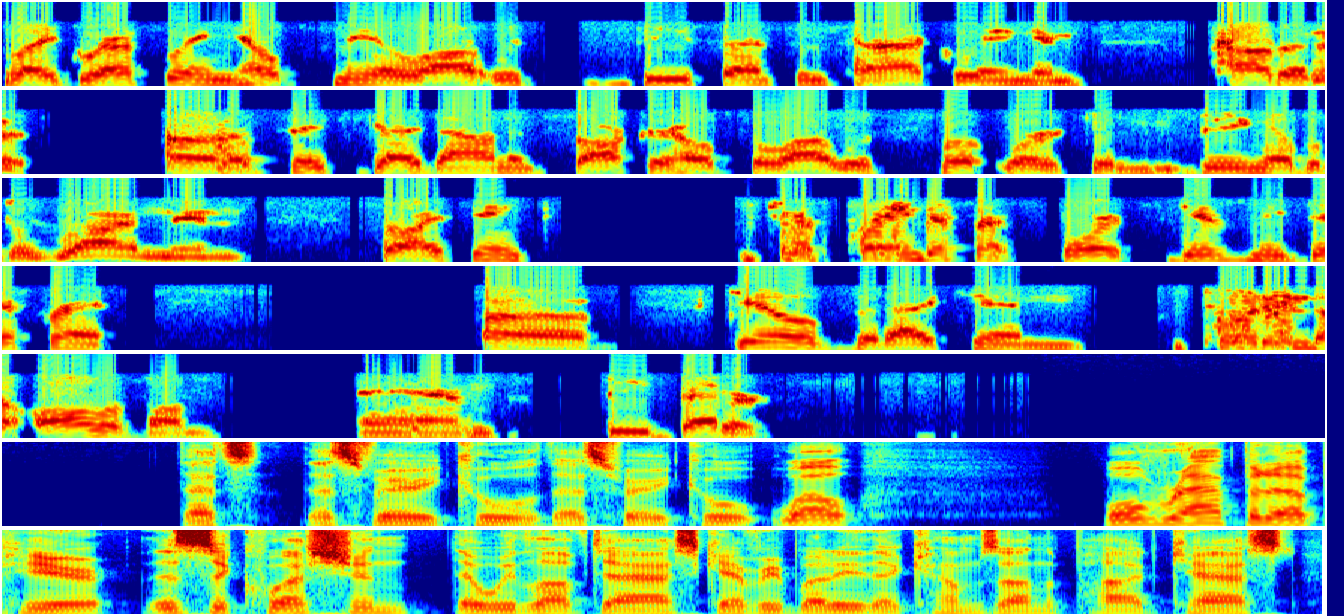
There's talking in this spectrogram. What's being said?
like wrestling helps me a lot with defense and tackling, and how to uh, take a guy down, and soccer helps a lot with footwork and being able to run. And so I think just playing different sports gives me different uh, skills that I can put into all of them and be better. That's that's very cool. That's very cool. Well, we'll wrap it up here. This is a question that we love to ask everybody that comes on the podcast.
